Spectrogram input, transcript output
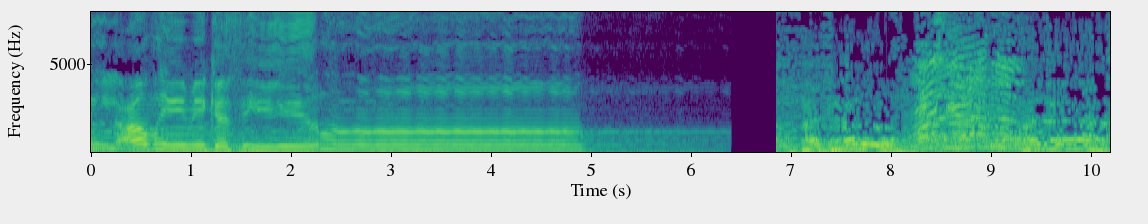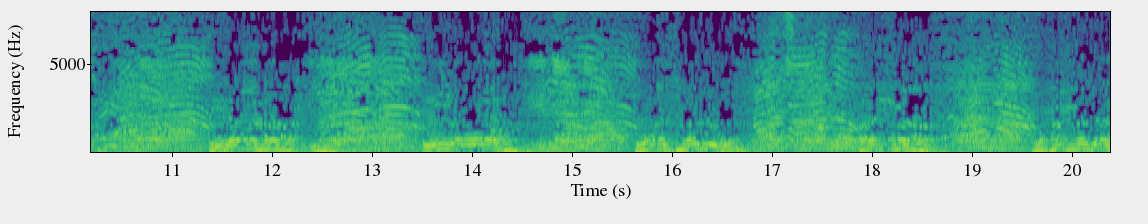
العظيم كثيرا. أشهد أن لا إله إلا الله وأشهد أن محمدا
